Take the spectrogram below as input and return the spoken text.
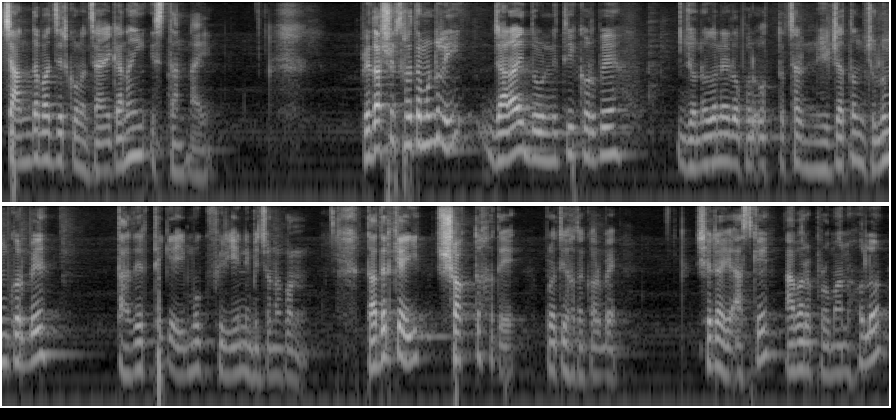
চান্দাবাজের কোনো জায়গা নাই, স্থান নাই। প্রিয় দর্শক, শ্রোতা মণ্ডলী, যারাই দুর্নীতি করবে, জনগণের ওপর অত্যাচার, নির্যাতন, জুলুম করবে, তাদের থেকেই মুখ ফিরিয়ে নেবে জনগণ। তাদেরকেই শক্ত হাতে প্রতিহত করবে। সেটাই আজকে আবারও প্রমাণ হলো।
